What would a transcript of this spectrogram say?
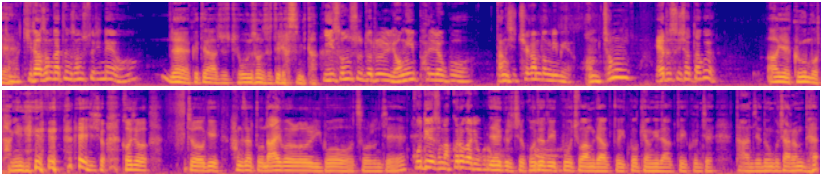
예. 정말 기라성 같은 선수들이네요. 네, 그때 아주 좋은 선수들이었습니다. 이 선수들을 영입하려고 당시 최 감독님이 엄청 애를 쓰셨다고요? 아, 예, 그건 뭐 당연히 해야죠. 거저 저기 항상 또 라이벌이고 저는 이제 고대에서 막 끌어가려고 그러고. 네, 그렇죠. 고대도 어. 있고 중앙대학도 있고 경희대학도 있고 이제 다 이제 농구 잘하는 대.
